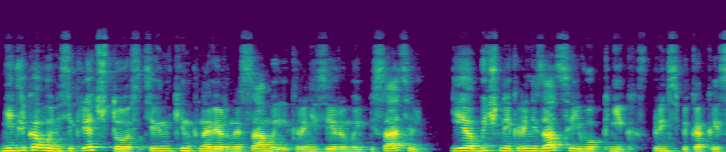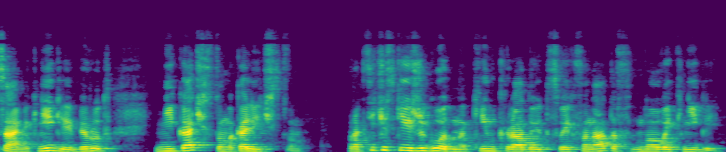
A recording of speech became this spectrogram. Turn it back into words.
Ни для кого не секрет, что Стивен Кинг, наверное, самый экранизируемый писатель, и обычные экранизации его книг, в принципе, как и сами книги, берут не качеством, а количеством. Практически ежегодно Кинг радует своих фанатов новой книгой.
